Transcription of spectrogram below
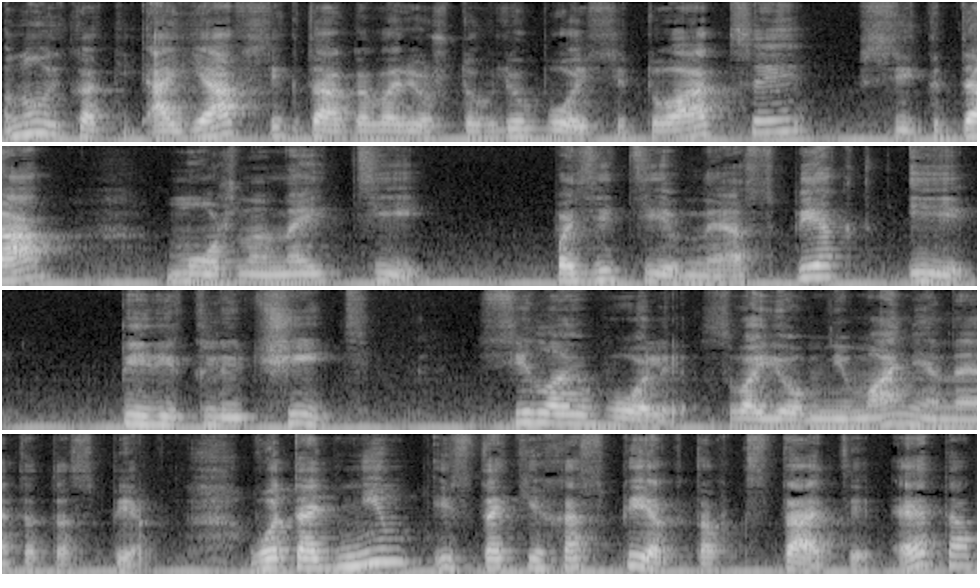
Ну и как, а я всегда говорю, что в любой ситуации всегда можно найти позитивный аспект и переключить силой воли свое внимание на этот аспект. Вот одним из таких аспектов, кстати, это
